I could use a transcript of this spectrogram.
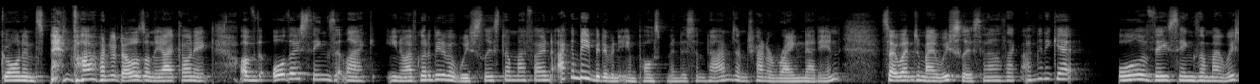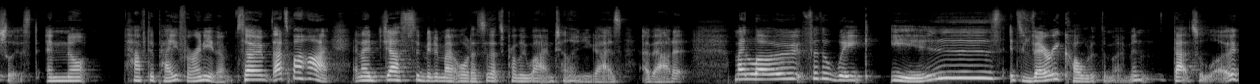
gone and spent $500 on the iconic of the, all those things that like, you know, I've got a bit of a wish list on my phone. I can be a bit of an impulse spender sometimes. I'm trying to rein that in. So I went to my wish list and I was like, I'm going to get all of these things on my wish list and not have to pay for any of them. So that's my high. And I just submitted my order. So that's probably why I'm telling you guys about it. My low for the week is it's very cold at the moment. That's a low.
